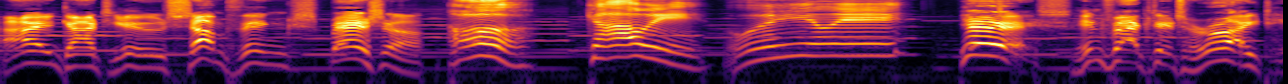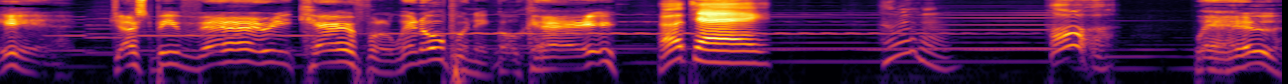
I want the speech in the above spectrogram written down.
I got you something special. Oh, golly. Really? Yes, in fact, it's right here. Just be very careful when opening, okay? Okay. Hmm. Oh. Well,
